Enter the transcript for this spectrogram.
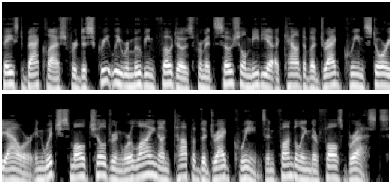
faced backlash for discreetly removing photos from its social media account of a drag queen story hour in which small children were lying on top of the drag queens and fondling their false breasts.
